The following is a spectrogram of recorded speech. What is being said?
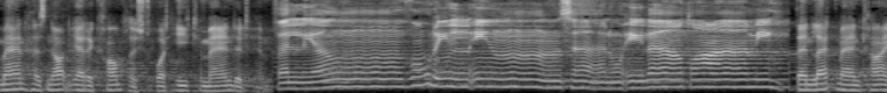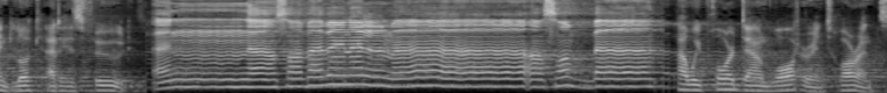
Man has not yet accomplished what he commanded him. Then let mankind look at his food. How we poured down water in torrents.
